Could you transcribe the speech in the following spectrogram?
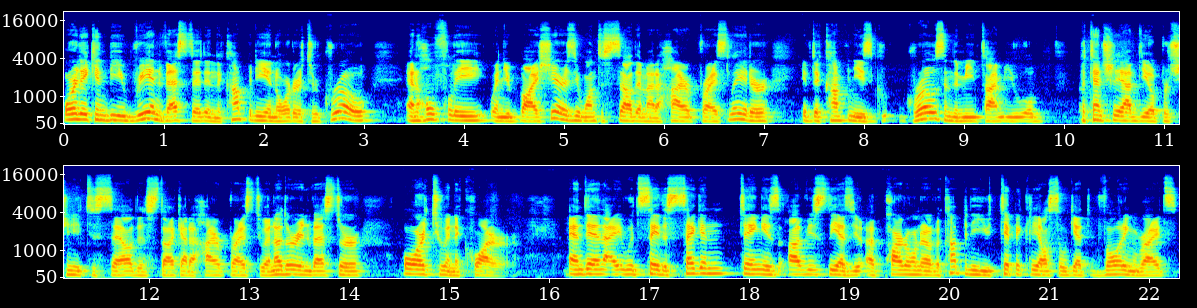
or they can be reinvested in the company in order to grow. And hopefully, when you buy shares, you want to sell them at a higher price later. If the company is, grows in the meantime, you will potentially have the opportunity to sell the stock at a higher price to another investor or to an acquirer. And then I would say the second thing is obviously, as a part owner of a company, you typically also get voting rights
